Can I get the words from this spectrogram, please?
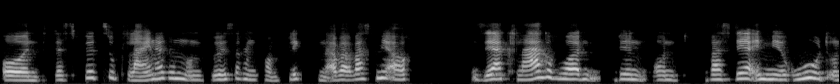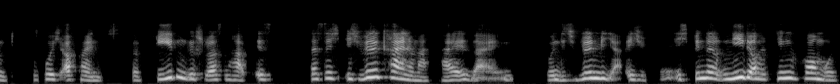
Und das führt zu kleineren und größeren Konflikten. Aber was mir auch sehr klar geworden bin und was sehr in mir ruht und wo ich auch meinen Frieden geschlossen habe, ist, dass ich, ich will keine Maasai sein. Und ich will mich, ich, ich bin da nie dorthin gekommen, um,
